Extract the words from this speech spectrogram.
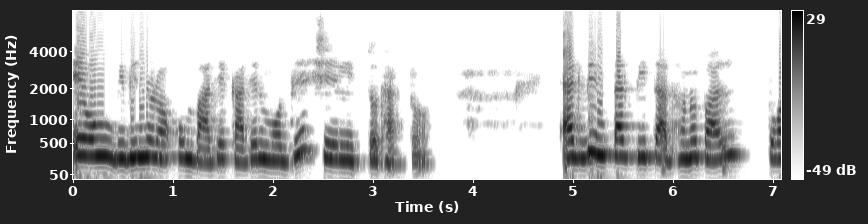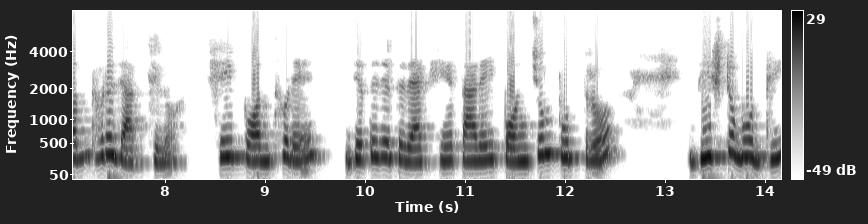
এবং বিভিন্ন রকম বাজে কাজের মধ্যে সে লিপ্ত থাকতো। একদিন তার পিতা ধনপাল পথ ধরে যাচ্ছিল। সেই পথ ধরে যেতে যেতে দেখে তার এই পঞ্চম পুত্র দৃষ্ট বুদ্ধি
